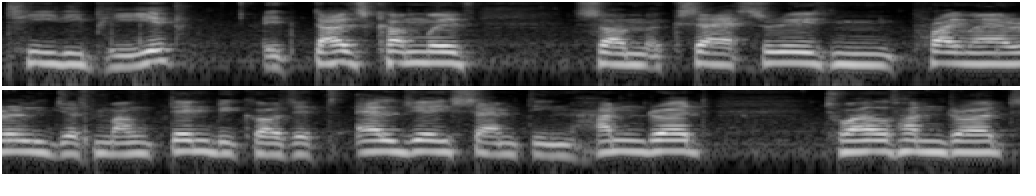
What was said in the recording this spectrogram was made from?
TDP it does come with some accessories primarily just mounting because it's LGA 1700 1200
